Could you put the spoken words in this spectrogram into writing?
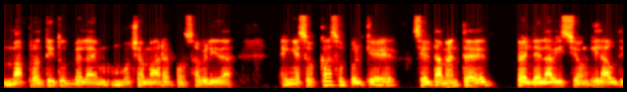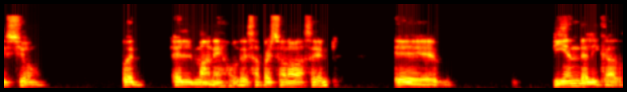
más prontitud, ¿verdad? Y mucha más responsabilidad en esos casos, porque ciertamente perder la visión y la audición, pues el manejo de esa persona va a ser eh, bien delicado.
